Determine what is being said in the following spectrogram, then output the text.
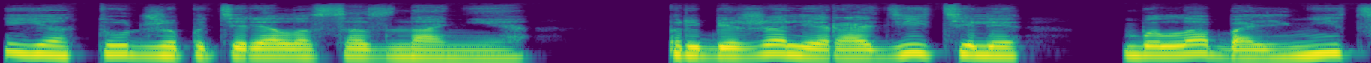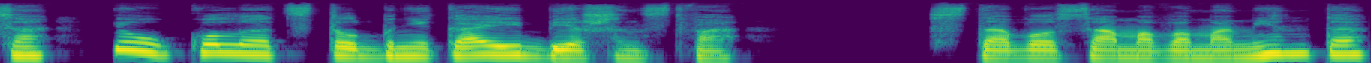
Я тут же потеряла сознание. Прибежали родители, была больница и уколы от столбняка и бешенства. С того самого момента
